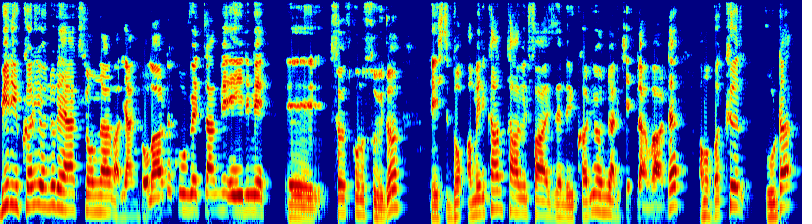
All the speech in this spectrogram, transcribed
bir yukarı yönlü reaksiyonlar var. Yani dolarda kuvvetlenme eğilimi e, söz konusuydu. E işte do, Amerikan tahvil faizlerinde yukarı yönlü hareketler vardı. Ama bakır burada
